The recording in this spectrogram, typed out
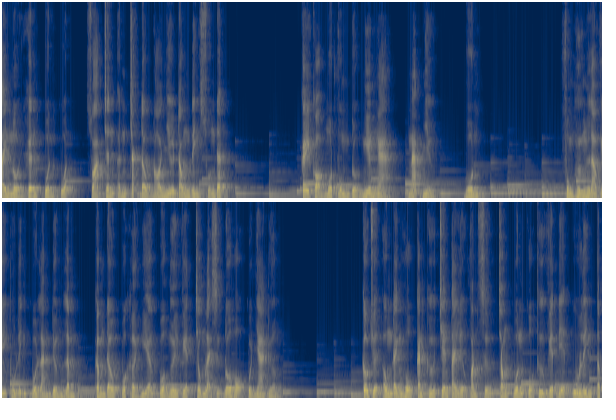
tay nổi gân cuồn cuộn, xòa chân ấn chắc đầu nó như đóng đinh xuống đất. Cây cỏ một vùng đổ nghiêng ngả, nát nhừ bốn. Phùng Hưng là vị thủ lĩnh của làng Đường Lâm, cầm đầu cuộc khởi nghĩa của người Việt chống lại sự đô hộ của nhà Đường. Câu chuyện ông đánh hổ căn cứ trên tài liệu văn sử trong cuốn cổ thư Việt Điện U Linh tập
